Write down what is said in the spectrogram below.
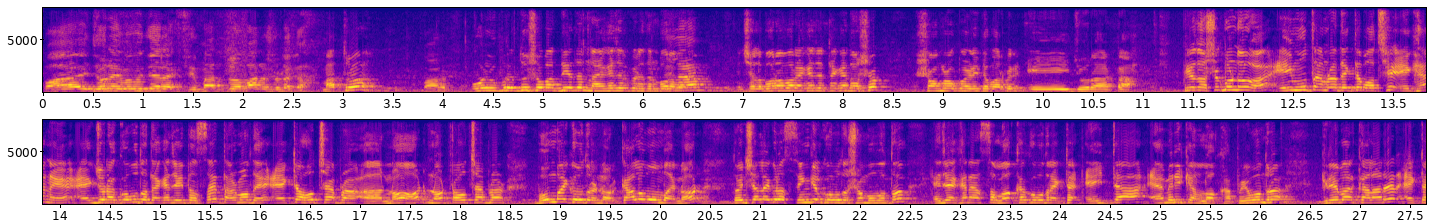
ভাই জোরে এভাবে দিয়ে রাখছি মাত্র বারোশো টাকা। মাত্র? ওই উপরে দুশো বাদ দিয়ে দেন না এক হাজার করে দেন বরাবর। ইনশাল্লাহ বরাবর এক হাজার টাকা দর্শক সংগ্রহ করে নিতে পারবেন এই জোড়াটা। প্রিয় দর্শক বন্ধু এই মুহূর্তে আমরা দেখতে পাচ্ছি এখানে এক জোড়া কবুতর দেখা যাইতেছে। তার মধ্যে একটা হচ্ছে আপনার নর নরটা হচ্ছে আপনার বোম্বাই কবুতরের নর কালো বোম্বাই নর। তো ইনশাল্লাহ এগুলো সিঙ্গেল কবুতর সম্ভবত। এই যে এখানে আসছে লক্ষা কবুতর একটা এইটা আমেরিকান লক্ষা। প্রিয় বন্ধুরা গ্রেবার কালারের একটা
